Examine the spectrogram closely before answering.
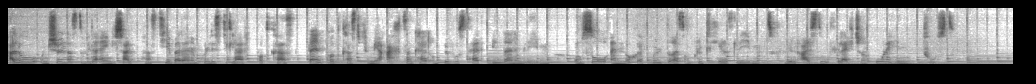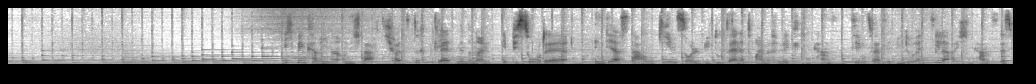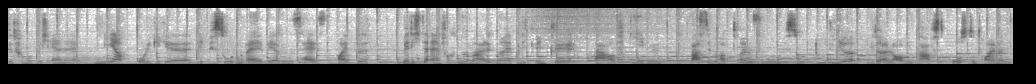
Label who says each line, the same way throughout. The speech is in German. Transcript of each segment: Speaker 1: Hallo und schön, dass du wieder eingeschaltet hast hier bei deinem Holistic Life Podcast, dein Podcast für mehr Achtsamkeit und Bewusstheit in deinem Leben, um so ein noch erfüllteres und glücklicheres Leben zu führen, als du vielleicht schon ohnehin tust. Ich bin Karina und ich darf dich heute durchbegleiten in der neuen Episode in der es darum gehen soll, wie du deine Träume verwirklichen kannst, beziehungsweise wie du ein Ziel erreichen kannst. Es wird vermutlich eine mehrfolgige Episodenreihe werden. Das heißt, heute werde ich dir einfach nur mal neue Blickwinkel darauf geben, was überhaupt Träume sind und wieso du dir wieder erlauben darfst, groß zu träumen.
